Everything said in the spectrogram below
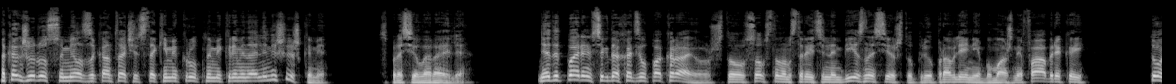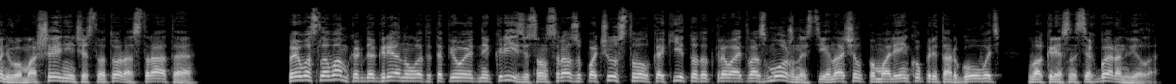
«А как же Росс сумел законтачить с такими крупными криминальными шишками?» — спросила Райли. «Этот парень всегда ходил по краю, что в собственном строительном бизнесе, что при управлении бумажной фабрикой. То у него мошенничество, то растрата. По его словам, когда грянул этот опиоидный кризис, он сразу почувствовал, какие тот открывает возможности, и начал помаленьку приторговывать в окрестностях Беронвилла.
